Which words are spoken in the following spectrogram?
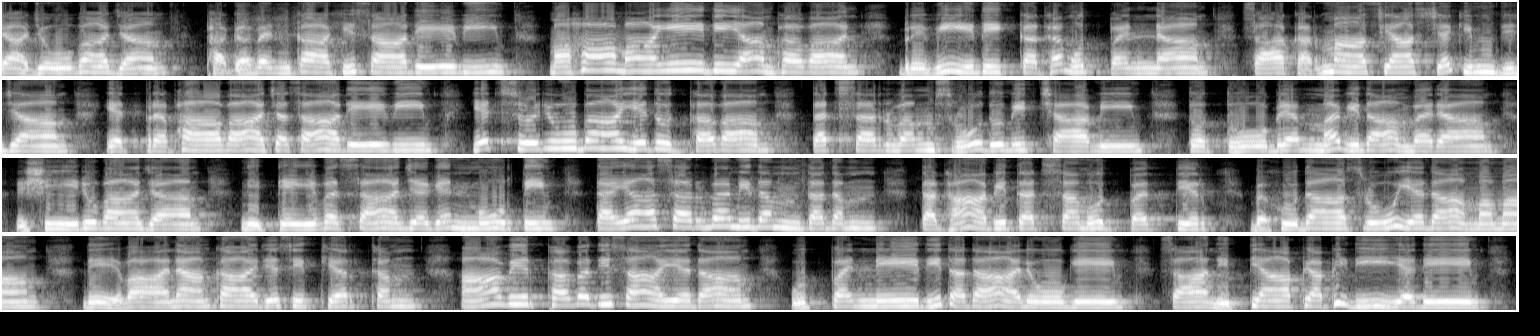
രാജോവാചാം ഭഗവൻ കാഹി സാ ദേവി. ഭവാൻ ബ്രവീതി കഥമുത്പന്നാം. സാ കർമാസ്യാശ്ച കിം ദ്വിജാം. യത് പ്രഭാവാച സാ ദേവി. യത്സ്വരൂപാ യദുദ്ഭവാം. തത്സർവം ശ്രോതുമിച്ഛാമി ത്വത്തോ ബ്രഹ്മവിതാം വരാം ഋഷീരുവാചാം നിത്യൈവ സാ ജഗന്മൂർത്തി തയാ സർവമിതം തദം തഥാപി തത്സമുത്പത്തിർ ബഹുദാ ശ്രൂയതാ മമാം ദേവാനാം കാര്യസിദ്ധ്യർത്ഥം ആവിർഭവതി സായതാം ഉത്പന്നേതി തഥാ ലോകേ സാ നിത്യാഭ്യഭിധീയതേ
